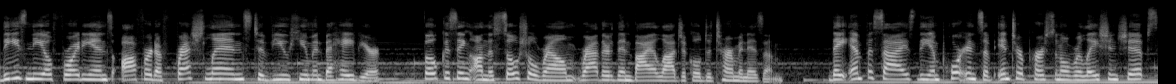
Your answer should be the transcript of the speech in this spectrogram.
These Neo-Freudians offered a fresh lens to view human behavior, focusing on the social realm rather than biological determinism. They emphasized the importance of interpersonal relationships,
